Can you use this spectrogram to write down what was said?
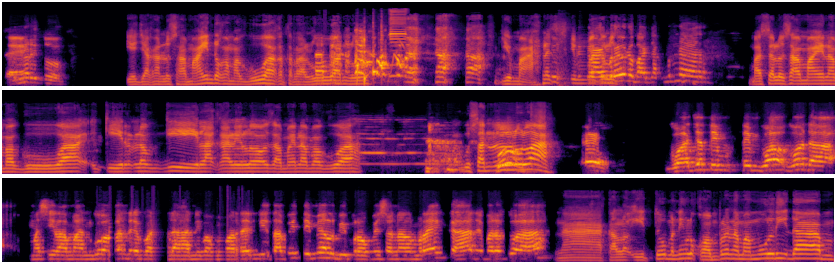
Bener itu. ya jangan lu samain dong sama gua keterlaluan lu. Gimana sih masa lu udah banyak bener. masa lu samain sama gua kira lo gila kali lo samain sama gua. Bagusan lu lah. gua aja tim tim gua gua udah masih lamaan gua kan daripada Hanif sama Randy tapi timnya lebih profesional mereka daripada gua Nah, kalau itu mending lu komplain sama Muli, Dam.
